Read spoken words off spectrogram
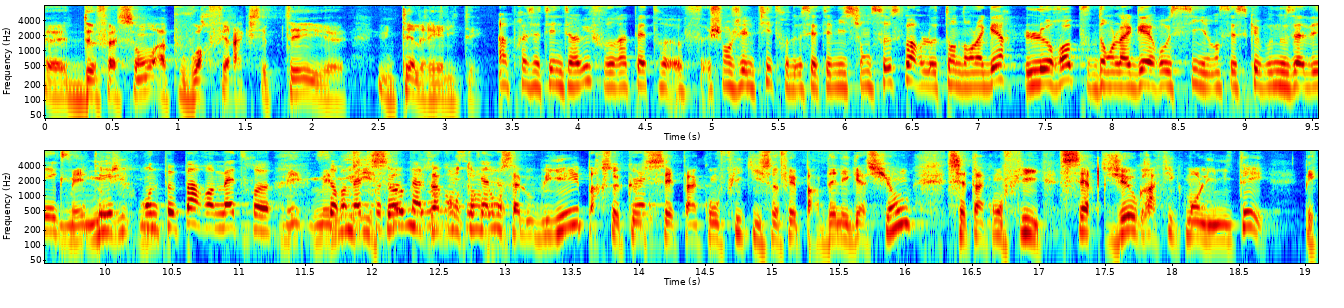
de façon à pouvoir faire accepter euh, une telle réalité. Après cette interview, il faudra peut-être euh, changer le titre de cette émission ce soir, l'OTAN dans la guerre, l'Europe dans la guerre aussi, hein, c'est ce que vous nous avez expliqué. On ne peut pas remettre... Mais, mais nous y sommes, nous avons tendance à l'oublier parce que c'est un conflit qui se fait par délégation, c'est un conflit certes géographiquement limité, mais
